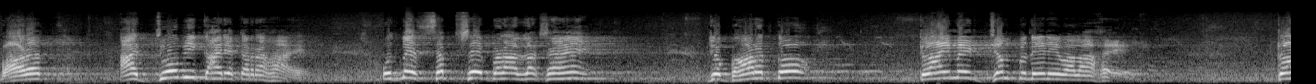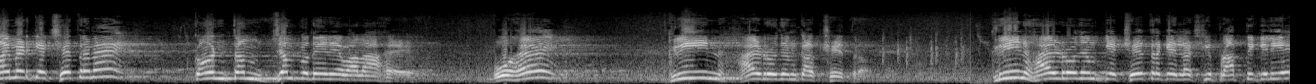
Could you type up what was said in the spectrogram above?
भारत आज जो भी कार्य कर रहा है उसमें सबसे बड़ा लक्ष्य है जो भारत को क्लाइमेट जंप देने वाला है। क्लाइमेट के क्षेत्र में क्वांटम जंप देने वाला है। वो है ग्रीन हाइड्रोजन का क्षेत्र। ग्रीन हाइड्रोजन के क्षेत्र के लक्ष्य की प्राप्ति के लिए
